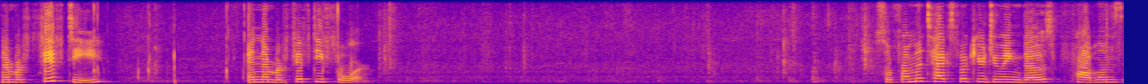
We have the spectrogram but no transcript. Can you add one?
number 50, and number 54. So from the textbook, you're doing those problems,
